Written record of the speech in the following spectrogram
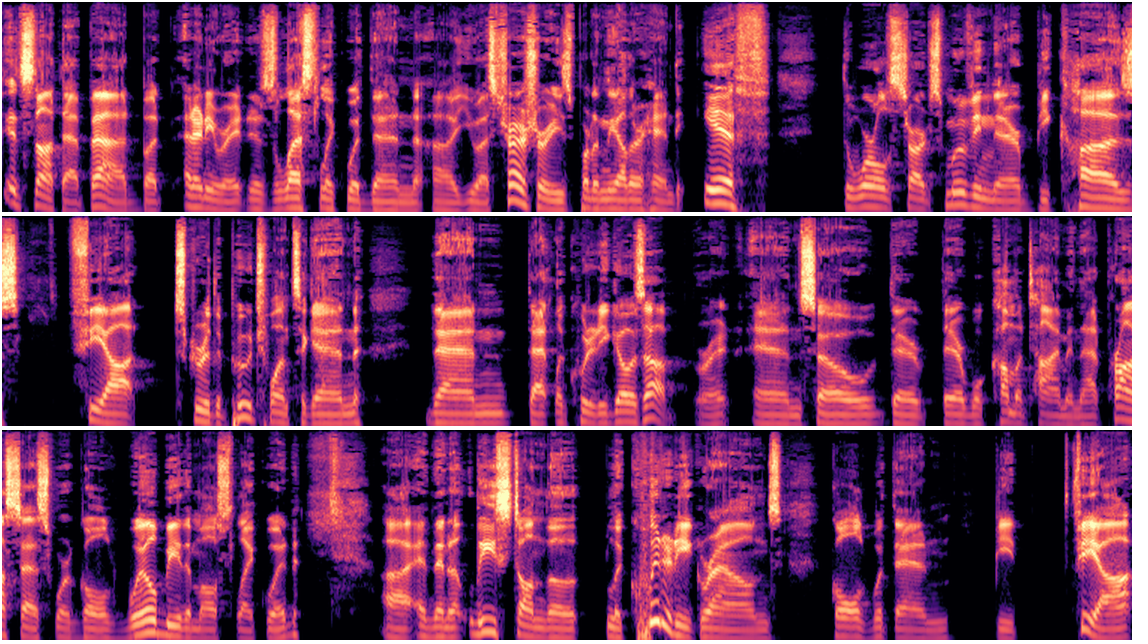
It's not that bad but at any rate it is less liquid than uh, us treasuries. But on the other hand if the world starts moving there because fiat screw the pooch once again, then that liquidity goes up, right? And so there there will come a time in that process where gold will be the most liquid, uh, and then at least on the liquidity grounds, gold would then beat fiat,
